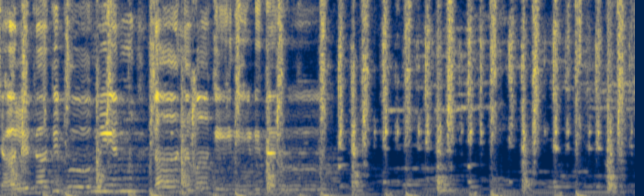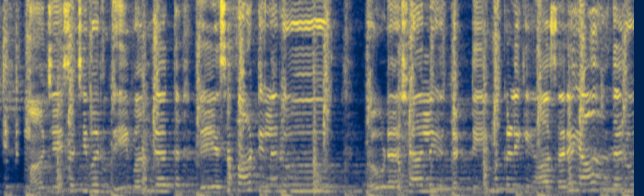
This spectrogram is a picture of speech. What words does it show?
ಶಾಲೆಗಾಗಿ ಭೂಮಿಯನ್ನು ದಾನವಾಗಿ ನೀಡಿದರು. ಮಾಜಿ ಸಚಿವರು ದಿವಂಗತ ಎಸ್ ಪಾಟೀಲರು ಪ್ರೌಢಶಾಲೆಯ ಕಟ್ಟಿ ಮಕ್ಕಳಿಗೆ ಆಸರೆಯಾದರು.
